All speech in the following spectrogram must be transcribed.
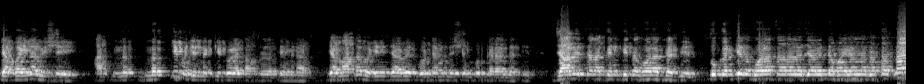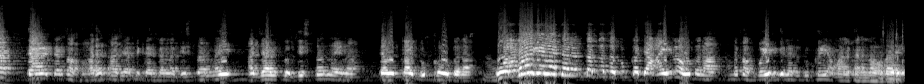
त्या बैलाविषयी नक्की म्हणजे नक्की डोळ्यात असलेलं ते मिळणार. या माता भगिनी ज्यावेळेस गोट्यामध्ये शिंकूर करायला जातील ज्यावेळेस त्याला कणकेचा गोळा करतील तो कणकेचा गोळा चारायला ज्यावेळेस त्या बैलांना जातात ना त्यावेळेस त्यांचा भारत आज या ठिकाणी त्यांना दिसणार नाही. आणि ज्यावेळेस तो दिसणार नाही ना त्यावेळेस काय दुःख होतं ना? गोरगा गेल्याच्यानंतर जसं दुःख त्या आईला होतं ना तसा बैल गेल्याचं दुःख या मालकाला होणार आहे.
